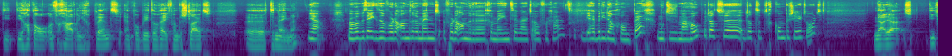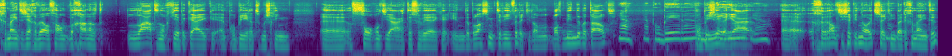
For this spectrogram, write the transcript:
die, die had al een vergadering gepland en probeert dan even een besluit uh, te nemen. Ja, maar wat betekent dan voor de andere mensen, voor de andere gemeenten waar het over gaat? Die, hebben die dan gewoon pech? Moeten ze maar hopen dat, ze, dat het gecompenseerd wordt? Nou ja, die gemeenten zeggen wel van we gaan het later nog een keer bekijken en proberen het misschien uh, volgend jaar te verwerken in de belastingtarieven. Dat je dan wat minder betaalt. Ja, ja proberen. Proberen, ja. ja. Uh, garanties heb je nooit, zeker niet bij de gemeente.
